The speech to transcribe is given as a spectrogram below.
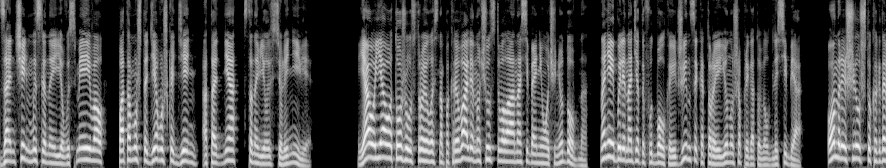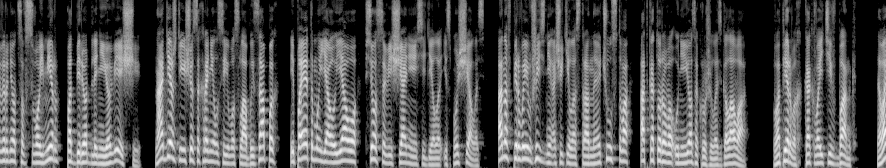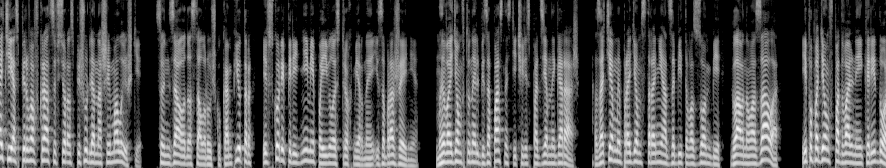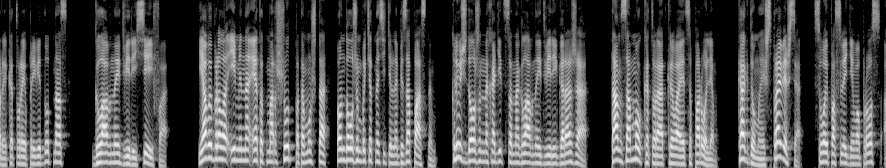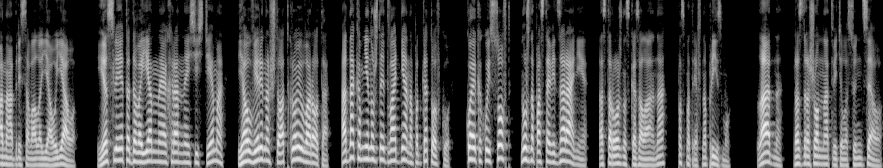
Цзанчень мысленно ее высмеивал, потому что девушка день ото дня становилась все ленивее. Яо-Яо тоже устроилась на покрывале, но чувствовала она себя не очень удобно. На ней были надеты футболка и джинсы, которые юноша приготовил для себя. Он решил, что когда вернется в свой мир, подберет для нее вещи. На одежде еще сохранился его слабый запах, и поэтому Яо-Яо все совещание сидела и смущалась. Она впервые в жизни ощутила странное чувство, от которого у нее закружилась голова. Во-первых, как войти в банк? Давайте я сперва вкратце все распишу для нашей малышки. Суньцзао достал ручку компьютер, и вскоре перед ними появилось трехмерное изображение. Мы войдем в туннель безопасности через подземный гараж. Затем мы пройдем в стороне от забитого зомби главного зала и попадем в подвальные коридоры, которые приведут нас к главной двери сейфа. Я выбрала именно этот маршрут, потому что он должен быть относительно безопасным. Ключ должен находиться на главной двери гаража, там замок, который открывается паролем. Как думаешь, справишься? Свой последний вопрос она адресовала Яо-Яо. Если это довоенная охранная система, я уверена, что открою ворота. Однако мне нужны два дня на подготовку. Кое-какой софт нужно поставить заранее, осторожно сказала она, посмотрев на призму. Ладно, раздраженно ответила Суньцзео.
